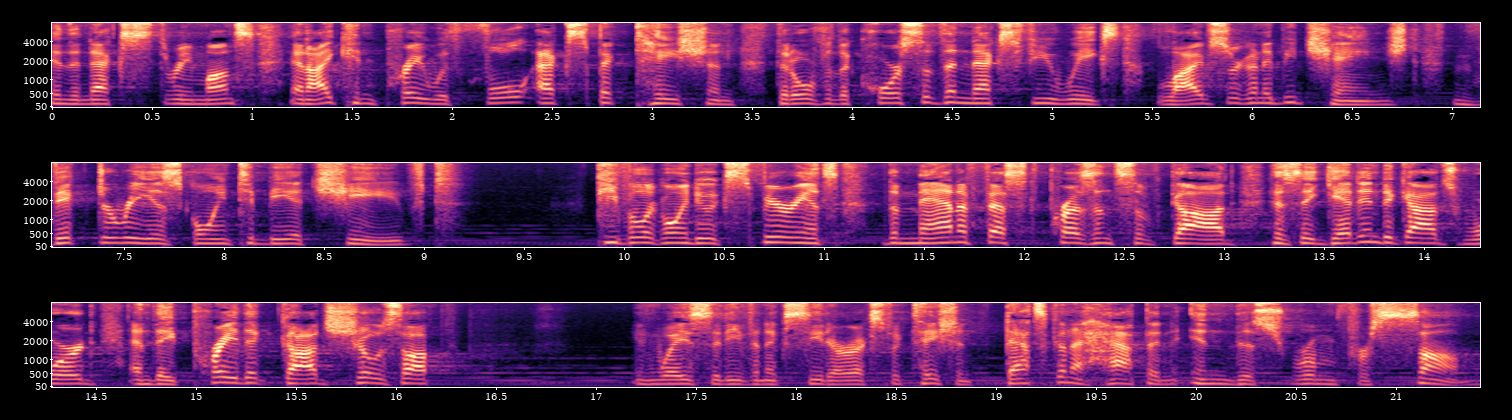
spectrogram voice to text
in the next three months. And I can pray with full expectation that over the course of the next few weeks, lives are going to be changed, victory is going to be achieved. People are going to experience the manifest presence of God as they get into God's word and they pray that God shows up in ways that even exceed our expectation. That's going to happen in this room for some.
